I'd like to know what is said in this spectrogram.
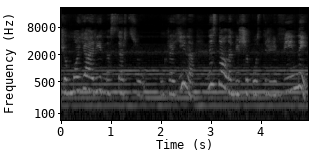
щоб моя рідна серцю Україна не знала більше пострілів війни.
